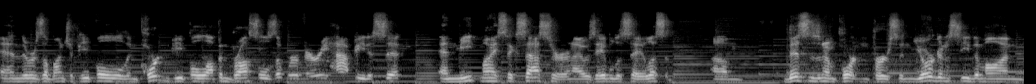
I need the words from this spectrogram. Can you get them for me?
And there was a bunch of people, important people up in Brussels, that were very happy to sit and meet my successor. And I was able to say, listen, um, this is an important person. You're going to see them on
